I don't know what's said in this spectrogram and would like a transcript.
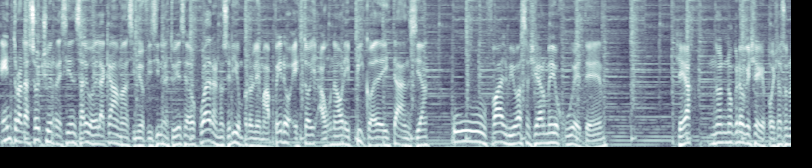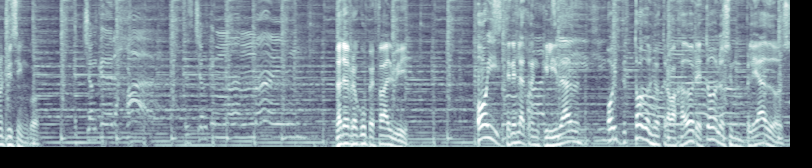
Entro a las 8 y recién salgo de la cama. Si mi oficina estuviese a dos cuadras no sería un problema, pero estoy a una hora y pico de distancia. Uh, Falvi, vas a llegar medio juguete, ¿eh? Llegás, no, no creo que llegues, porque ya son 8 y 5. No te preocupes, Falvi. Hoy tenés la tranquilidad, hoy todos los trabajadores, todos los empleados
